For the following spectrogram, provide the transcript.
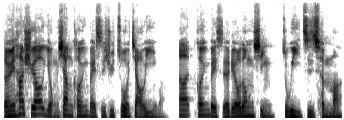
等于它需要涌向 Coinbase 去做交易嘛？那 Coinbase 的流动性足以支撑吗？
